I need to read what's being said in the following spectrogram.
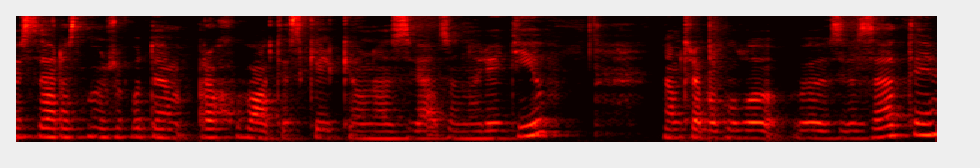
Ось зараз ми вже будемо рахувати, скільки у нас зв'язано рядів. Нам треба було е, зв'язати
